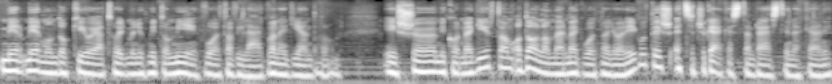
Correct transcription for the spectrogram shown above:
Miért, miért mondok ki olyat, hogy mondjuk mit tudom, miénk volt a világ, van egy ilyen dalom. És ö, mikor megírtam, a dallam már megvolt nagyon régóta, és egyszer csak elkezdtem rá ezt énekelni.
